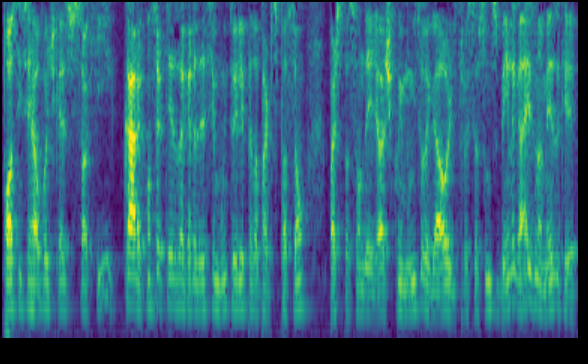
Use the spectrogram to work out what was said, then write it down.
posso encerrar o podcast só aqui. Cara, com certeza agradecer muito ele pela participação. A participação dele eu acho que foi muito legal. Ele trouxe assuntos bem legais na mesa, que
